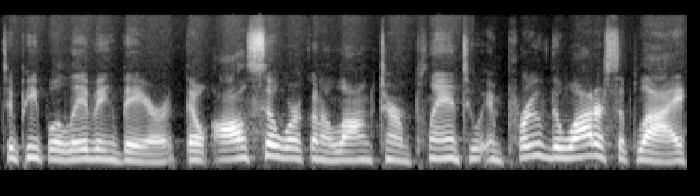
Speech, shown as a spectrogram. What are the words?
to people living there. They'll also work on a long-term plan to improve the water supply.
